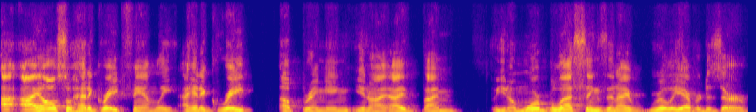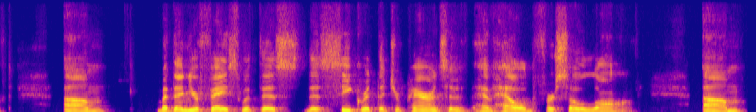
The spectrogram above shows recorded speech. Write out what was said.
I, I also had a great family. I had a great upbringing. You know I, I i'm you know more blessings than i really ever deserved. Um, but then you're faced with this this secret that your parents have have held for so long. Um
